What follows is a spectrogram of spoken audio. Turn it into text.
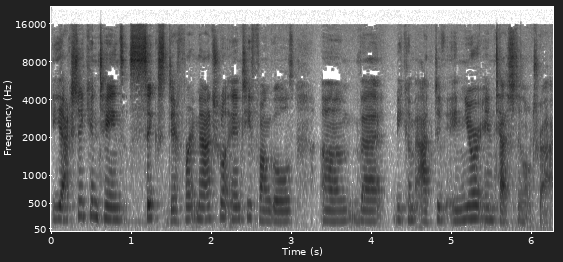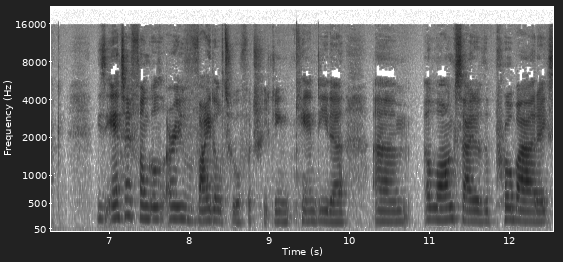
It actually contains six different natural antifungals um, that become active in your intestinal tract. These antifungals are a vital tool for treating candida um, alongside of the probiotics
